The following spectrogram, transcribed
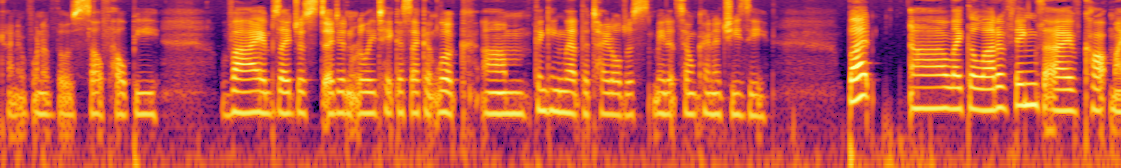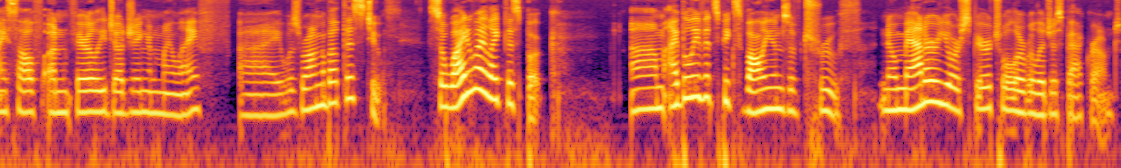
Kind of one of those self helpy vibes. I just I didn't really take a second look, um, thinking that the title just made it sound kind of cheesy. But uh, like a lot of things, I've caught myself unfairly judging in my life. I was wrong about this too. So why do I like this book? Um, I believe it speaks volumes of truth, no matter your spiritual or religious background.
